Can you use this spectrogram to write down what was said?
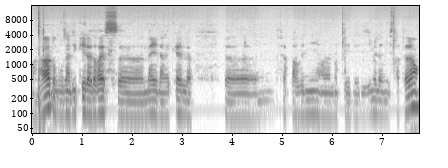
Voilà, donc vous indiquez l'adresse mail à laquelle faire parvenir donc les, emails d'administrateurs.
